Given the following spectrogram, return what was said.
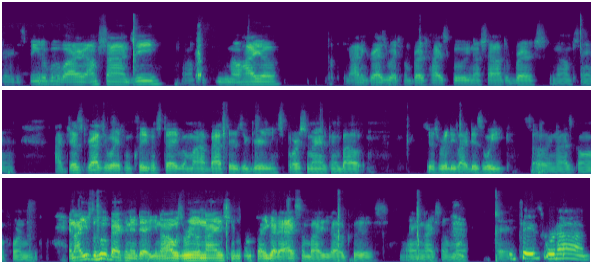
Very disputable. All right, I'm Sean G. I'm from Cleveland, Ohio. You know, I didn't graduate from Brush High School. You know, shout out to Brush. You know what I'm saying? I just graduated from Cleveland State with my bachelor's degree in sports management about just really like this week. So, you know, that's going for me. And I used to hoop back in the day. You know, I was real nice. You know what I'm saying? You got to ask somebody, though, because I ain't nice no more. Hey, The tapes were on.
